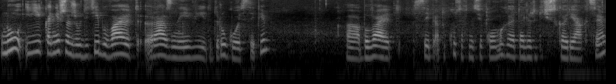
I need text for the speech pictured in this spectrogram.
Ну и, конечно же, у детей бывают разные виды другой сыпи. А, бывает сыпь от укусов насекомых, это аллергическая реакция.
